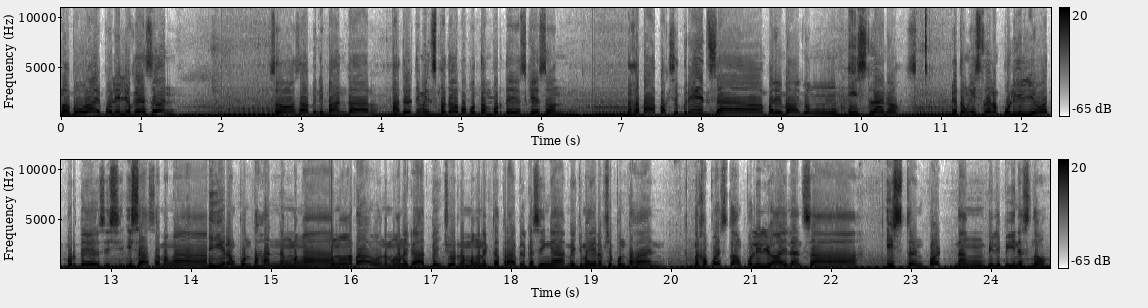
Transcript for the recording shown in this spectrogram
Mabuhay, Pulilio, Quezon! So sabi ni Pandar, ah, 30 minutes pa daw papuntang Bordeos, Quezon. Nakatapak si Brid sa panibagong isla, no? Itong isla ng Pulilio at Bordeos is isa sa mga bihirang puntahan ng mga ng mga tao, ng mga nag-adventure, ng mga nagta-travel. Kasi nga medyo mahirap siya puntahan. Nakapwesto ang Pulilio Island sa eastern part ng Pilipinas, no?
